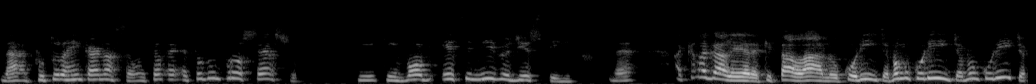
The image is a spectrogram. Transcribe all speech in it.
na futura reencarnação. Então, é, é todo um processo que, que envolve esse nível de espírito. Né? Aquela galera que está lá no Corinthians, vamos Corinthians, vamos Corinthians,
